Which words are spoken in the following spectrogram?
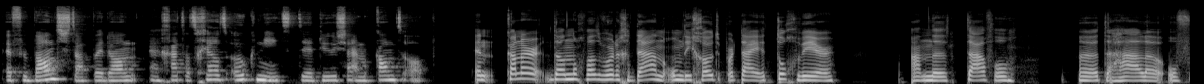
verband stappen, dan gaat dat geld ook niet de duurzame kant op. En kan er dan nog wat worden gedaan om die grote partijen toch weer aan de tafel te halen of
